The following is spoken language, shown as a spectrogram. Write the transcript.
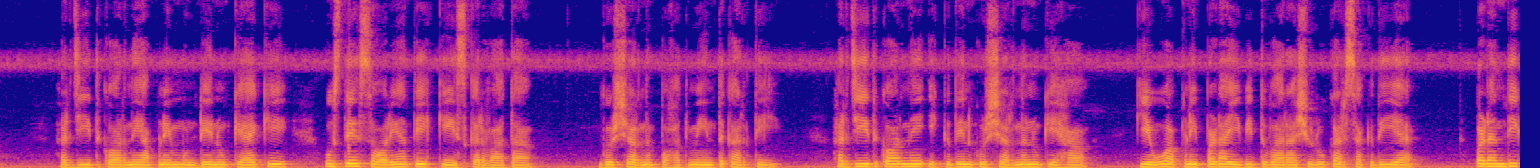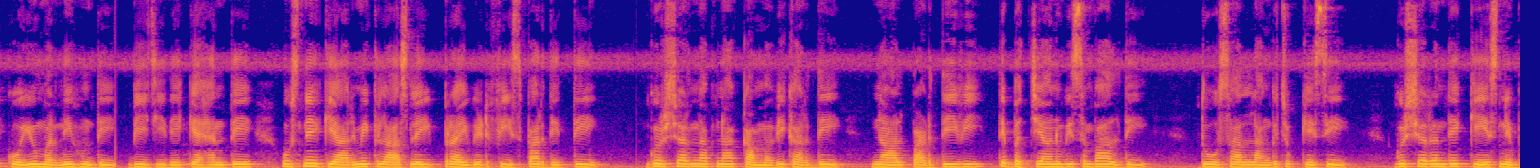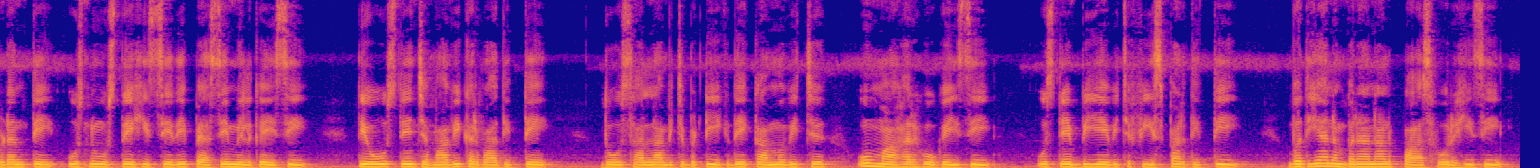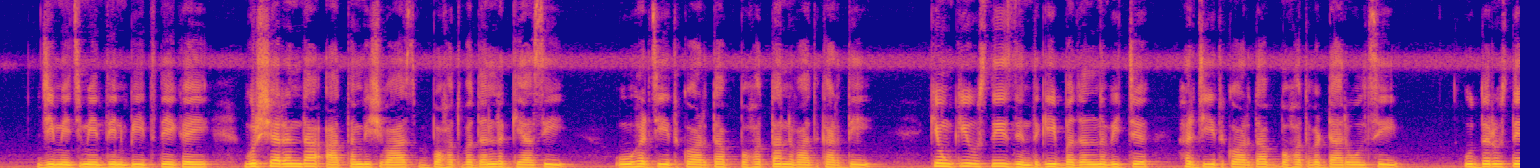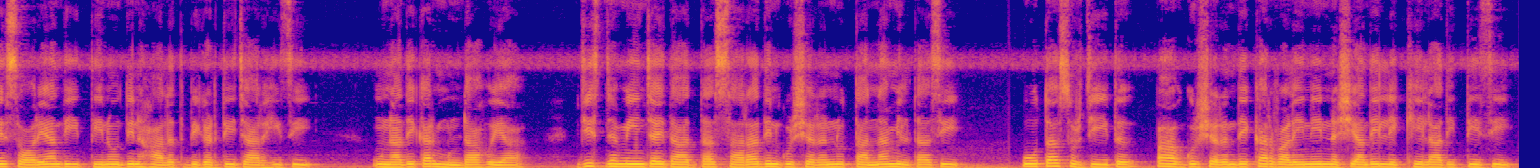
ਹਰਜੀਤ ਕੌਰ ਨੇ ਆਪਣੇ ਮੁੰਡੇ ਨੂੰ ਕਹਿ ਕੇ ਉਸਦੇ ਸਹੁਰਿਆਂ ਤੇ ਕੇਸ ਕਰਵਾਤਾ। ਗੁਰਸ਼ਰਨ ਬਹੁਤ ਮਿਹਨਤ ਕਰਦੀ। ਹਰਜੀਤ ਕੌਰ ਨੇ ਇੱਕ ਦਿਨ ਗੁਰਸ਼ਰਨ ਨੂੰ ਕਿਹਾ ਕਿ ਉਹ ਆਪਣੀ ਪੜ੍ਹਾਈ ਵੀ ਦੁਬਾਰਾ ਸ਼ੁਰੂ ਕਰ ਸਕਦੀ ਹੈ। ਪੜਨ ਦੀ ਕੋਈ ਉਮਰ ਨਹੀਂ ਹੁੰਦੀ। ਬੀਜੀ ਦੇ ਕਹਿਣ ਤੇ ਉਸਨੇ 11ਵੀਂ ਕਲਾਸ ਲਈ ਪ੍ਰਾਈਵੇਟ ਫੀਸ ਭਰ ਦਿੱਤੀ। ਗੁਰਸ਼ਰਨ ਆਪਣਾ ਕੰਮ ਵੀ ਕਰਦੀ, ਨਾਲ ਪੜ੍ਹਦੀ ਵੀ ਤੇ ਬੱਚਿਆਂ ਨੂੰ ਵੀ ਸੰਭਾਲਦੀ। 2 ਸਾਲ ਲੰਘ ਚੁੱਕੇ ਸੀ। ਗੁਰਸ਼ਰਨ ਦੇ ਕੇਸ ਨਿਬੜਨ ਤੇ ਉਸ ਨੂੰ ਉਸਦੇ ਹਿੱਸੇ ਦੇ ਪੈਸੇ ਮਿਲ ਗਏ ਸੀ ਤੇ ਉਹ ਉਸਨੇ ਜਮ੍ਹਾਂ ਵੀ ਕਰਵਾ ਦਿੱਤੇ। 2 ਸਾਲਾਂ ਵਿੱਚ ਬੁਟੀਕ ਦੇ ਕੰਮ ਵਿੱਚ ਉਹ ਮਾਹਰ ਹੋ ਗਈ ਸੀ। ਉਸਨੇ ਬੀਏ ਵਿੱਚ ਫੀਸ ਭਰ ਦਿੱਤੀ। ਵਧੀਆ ਨੰਬਰਾਂ ਨਾਲ ਪਾਸ ਹੋ ਰਹੀ ਸੀ। ਜਿਵੇਂ ਜਿਵੇਂ ਦਿਨ ਬੀਤਦੇ ਗਏ, ਗੁਰਸ਼ਰਨ ਦਾ ਆਤਮ ਵਿਸ਼ਵਾਸ ਬਹੁਤ ਵਧਣ ਲੱਗਿਆ ਸੀ। ਉਹ ਹਰਜੀਤ ਕੌਰ ਦਾ ਬਹੁਤ ਧੰਨਵਾਦ ਕਰਦੀ, ਕਿਉਂਕਿ ਉਸ ਦੀ ਜ਼ਿੰਦਗੀ ਬਦਲਣ ਵਿੱਚ ਹਰਜੀਤ ਕੌਰ ਦਾ ਬਹੁਤ ਵੱਡਾ ਰੋਲ ਸੀ। ਉਧਰ ਉਸਦੇ ਸਹੁਰਿਆਂ ਦੀ ਦਿਨੋ ਦਿਨ ਹਾਲਤ ਵਿਗੜਦੀ ਜਾ ਰਹੀ ਸੀ। ਉਹਨਾਂ ਦੇ ਘਰ ਮੁੰਡਾ ਹੋਇਆ। ਜਿਸ ਜ਼ਮੀਨ ਜਾਇਦਾਦ ਦਾ ਸਾਰਾ ਦਿਨ ਗੁਰਸ਼ਰਨ ਨੂੰ ਤਾਨਾ ਮਿਲਦਾ ਸੀ, ਉਹ ਤਾਂ ਸੁਰਜੀਤ ਭਾਵ ਗੁਰਸ਼ਰਨ ਦੇ ਘਰ ਵਾਲੇ ਨੇ ਨਸ਼ਿਆਂ ਦੇ ਲੇਖੇ ਲਾ ਦਿੱਤੀ ਸੀ।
